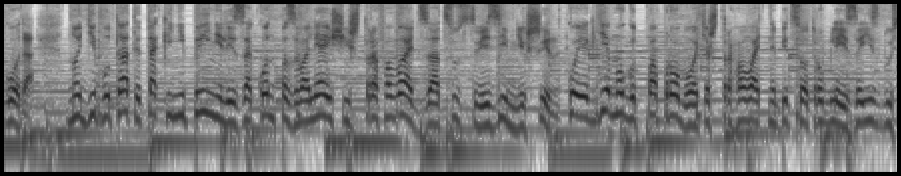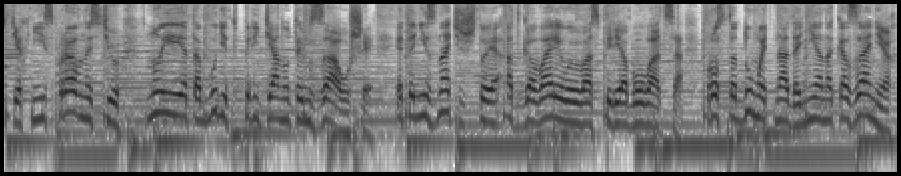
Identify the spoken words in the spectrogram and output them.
года. Но депутаты так и не приняли закон, позволяющий штрафовать за отсутствие зимних шин. Кое-где могут попробовать оштрафовать на 500 рублей за езду с технеисправностью, но и это будет притянутым за уши. Это не значит, что я отговариваю вас переобуваться. Просто думать надо не о наказаниях,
